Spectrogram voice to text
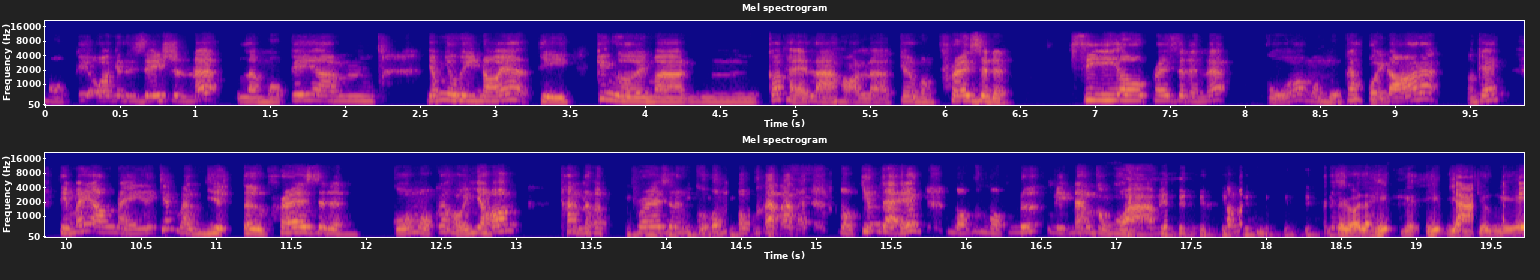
một cái organization đó là một cái um, giống như Huy nói á, thì cái người mà um, có thể là họ là kêu bằng president, CEO president đó của một, một cái hội đó đó, ok, thì mấy ông này chắc là dịch từ president của một cái hội nhóm thành là president của một một chính thể một một nước Việt Nam Cộng Hòa tôi gọi là hiếp hiếp danh chữ nghĩa.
